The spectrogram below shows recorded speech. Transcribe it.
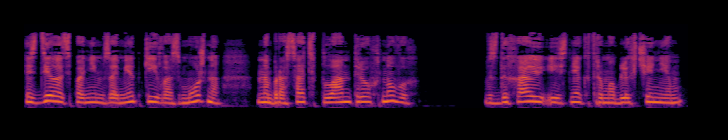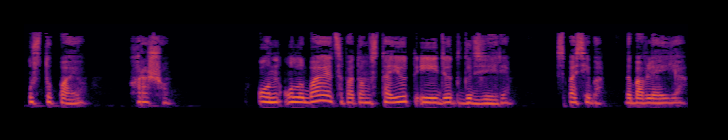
сделать по ним заметки и, возможно, набросать план трех новых. Вздыхаю и с некоторым облегчением уступаю. Хорошо. Он улыбается, потом встает и идет к двери. «Спасибо», — добавляю я.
